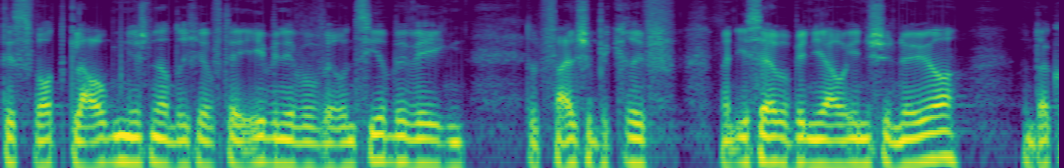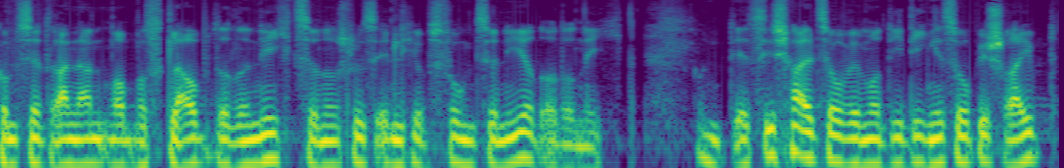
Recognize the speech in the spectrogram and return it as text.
das Wort Glauben ist natürlich auf der Ebene, wo wir uns hier bewegen, der falsche Begriff. Ich, meine, ich selber bin ja auch Ingenieur und da kommt es nicht dran an, ob man es glaubt oder nicht, sondern schlussendlich, ob es funktioniert oder nicht. Und es ist halt so, wenn man die Dinge so beschreibt,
